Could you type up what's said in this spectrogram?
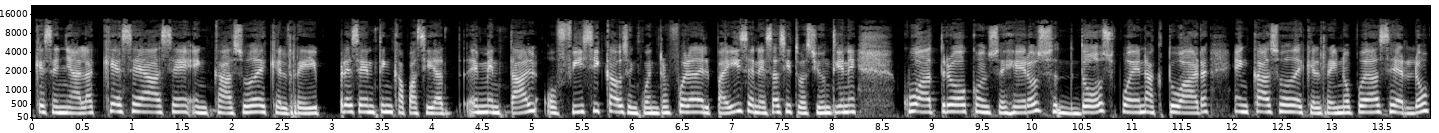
que señala qué se hace en caso de que el rey presente incapacidad eh, mental o física o se encuentren fuera del país. En esa situación tiene cuatro consejeros, dos pueden actuar en caso de que el rey no pueda hacerlo.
